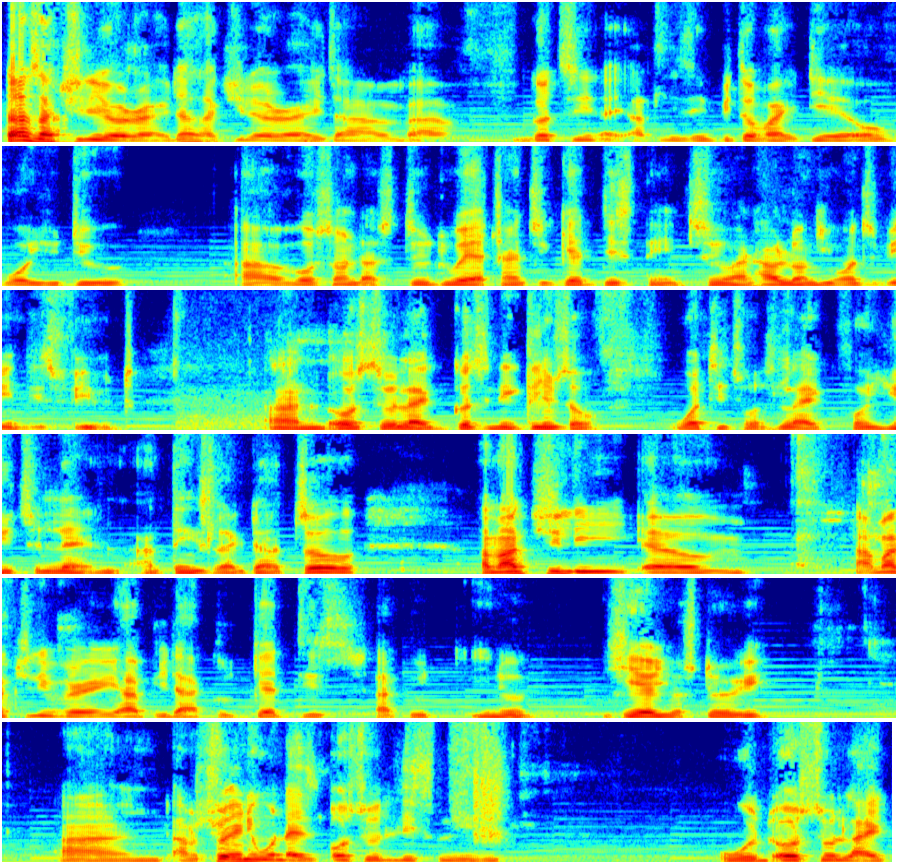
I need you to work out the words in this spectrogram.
That's actually all right. That's actually all right. I've, I've gotten at least a bit of idea of what you do. I've also understood where you're trying to get this thing to and how long you want to be in this field. And also like gotten a glimpse of what it was like for you to learn and things like that. So I'm actually um I'm actually very happy that I could get this, I could, you know, hear your story. And I'm sure anyone that is also listening would also like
